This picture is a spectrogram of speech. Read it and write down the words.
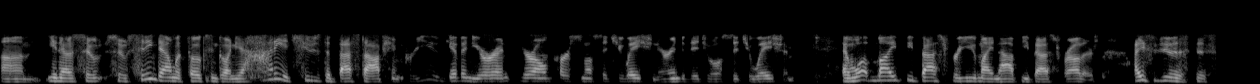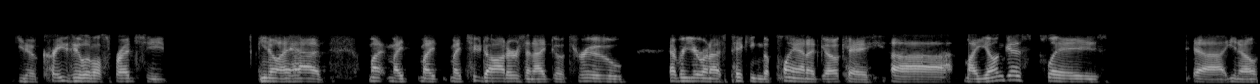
Um, you know, so so sitting down with folks and going, yeah, how do you choose the best option for you given your your own personal situation, your individual situation, and what might be best for you might not be best for others. I used to do this this you know crazy little spreadsheet. You know, I had my my my my two daughters, and I'd go through every year when I was picking the plan. I'd go, okay, uh, my youngest plays uh, you know,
